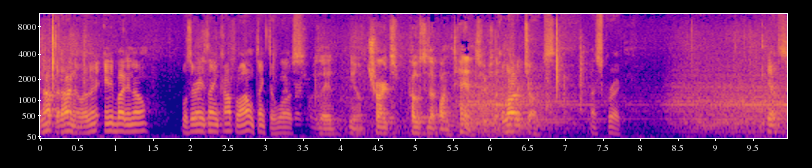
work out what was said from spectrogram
Not that I know of. Anybody know? Was there anything comparable? I don't think there was. Was they had, you know, charts posted up on tents or something. A lot of charts. That's correct. Yes.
